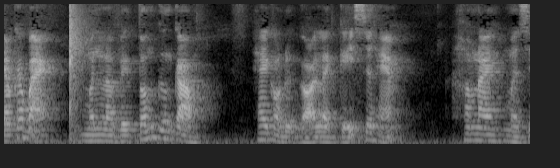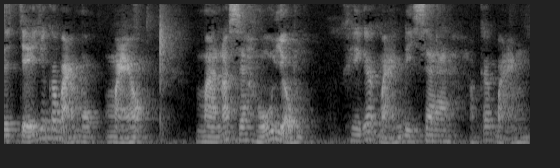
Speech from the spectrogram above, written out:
Chào các bạn, mình là Việt Tuấn Cương Cầu hay còn được gọi là kỹ sư hãm. Hôm nay mình sẽ chỉ cho các bạn một mẹo mà nó sẽ hữu dụng khi các bạn đi xa hoặc các bạn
